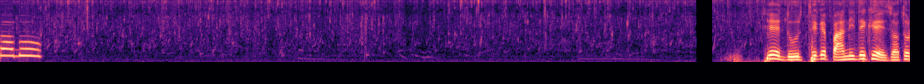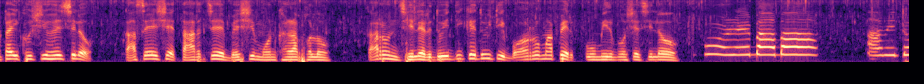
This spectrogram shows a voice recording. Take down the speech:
পাবো। সে দূর থেকে পানি দেখে যতটাই খুশি হয়েছিল কাছে এসে তার চেয়ে বেশি মন খারাপ হলো কারণ ঝিলের দুই দিকে দুইটি বড় মাপের কুমির বসেছিল। ওরে বাবা! আমি তো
